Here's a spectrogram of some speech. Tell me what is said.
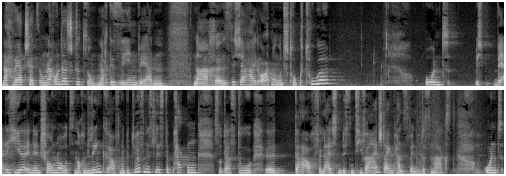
nach Wertschätzung, nach Unterstützung, nach gesehen werden, nach äh, Sicherheit, Ordnung und Struktur. Und ich werde hier in den Show Notes noch einen Link auf eine Bedürfnisliste packen, sodass du äh, da auch vielleicht ein bisschen tiefer einsteigen kannst, wenn du das magst. Und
